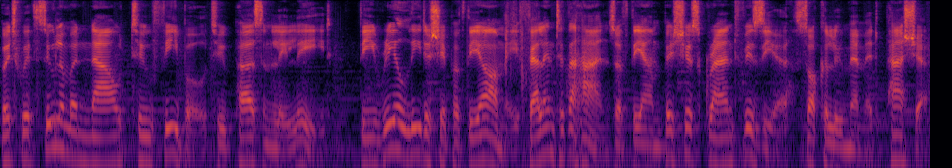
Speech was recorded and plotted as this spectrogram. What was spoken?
But with Suleiman now too feeble to personally lead, the real leadership of the army fell into the hands of the ambitious Grand Vizier Sokollu Mehmed Pasha,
